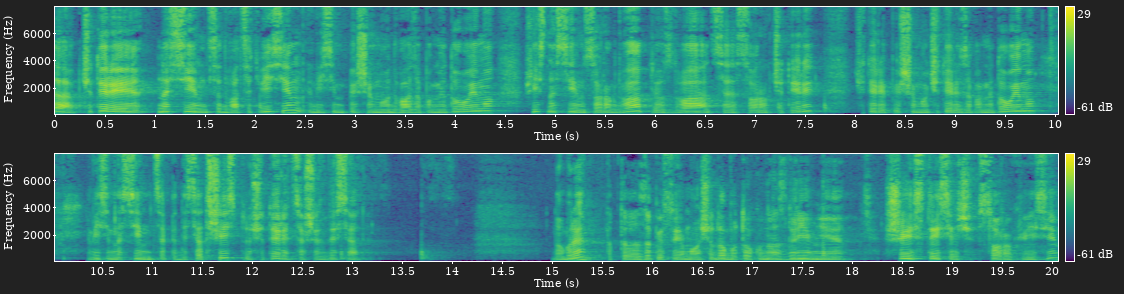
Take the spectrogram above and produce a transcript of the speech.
Так, 4 на 7 це 28. 8 пишемо, 2 запам'ятовуємо. 6 на 7 42, плюс 2 це 44. 4 пишемо, 4 запам'ятовуємо. 8 на 7 це 56, плюс 4 це 60. Добре. Тобто записуємо, що добуток у нас дорівнює 6048.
